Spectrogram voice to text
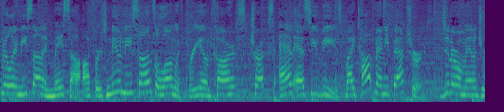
Miller Nissan in Mesa offers new Nissans along with pre owned cars, trucks, and SUVs by top manufacturers. General Manager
